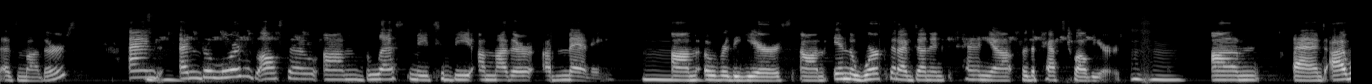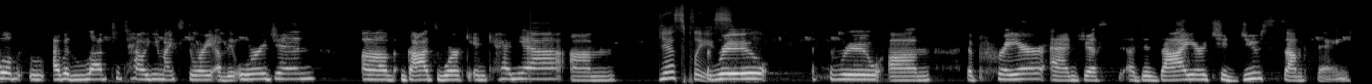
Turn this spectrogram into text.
as mothers. And Mhm. and the Lord has also um, blessed me to be a mother of many Mm, um, over the years um, in the work that I've done in Kenya for the past 12 years. mhm. Um, and I will I would love to tell you my story of the origin of God's work in Kenya. Um, Yes, please. through through um, the prayer and just a desire to do something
